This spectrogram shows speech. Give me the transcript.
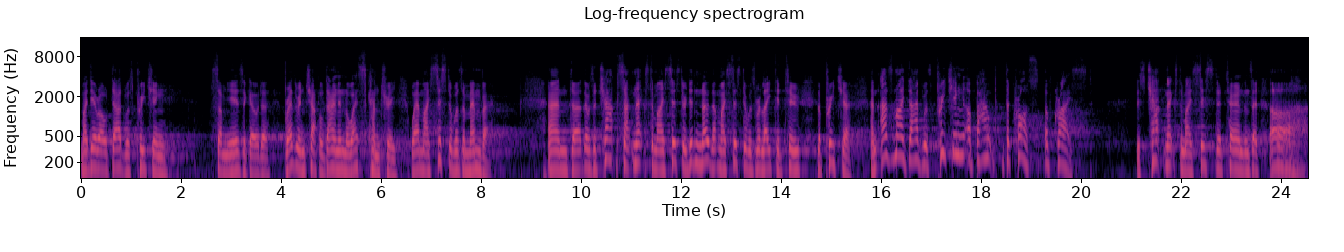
My dear old dad was preaching some years ago at a Brethren Chapel down in the West Country where my sister was a member. And uh, there was a chap sat next to my sister who didn't know that my sister was related to the preacher. And as my dad was preaching about the cross of Christ, this chap next to my sister turned and said, Ah,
